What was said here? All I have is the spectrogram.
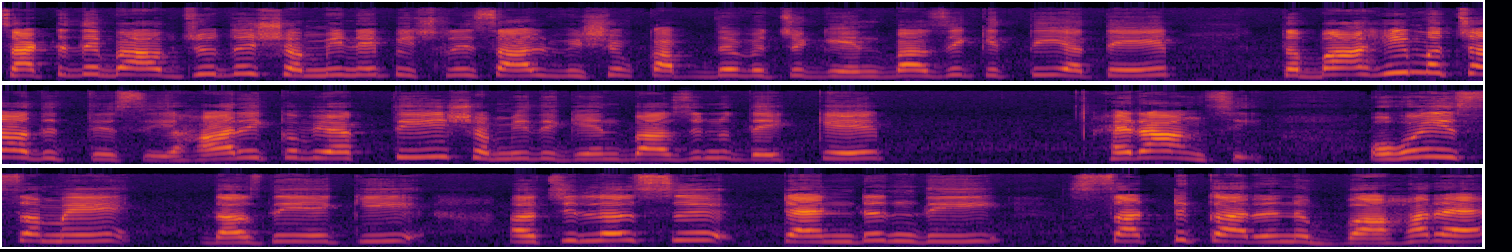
ਸੱਟ ਦੇ ਬਾਵਜੂਦ ਸ਼ਮੀ ਨੇ ਪਿਛਲੇ ਸਾਲ ਵਿਸ਼ਵ ਕੱਪ ਦੇ ਵਿੱਚ ਗੇਂਦਬਾਜ਼ੀ ਕੀਤੀ ਅਤੇ ਤਬਾਹੀ ਮਚਾ ਦਿੱਤੀ ਸੀ। ਹਰ ਇੱਕ ਵਿਅਕਤੀ ਸ਼ਮੀ ਦੀ ਗੇਂਦਬਾਜ਼ੀ ਨੂੰ ਦੇਖ ਕੇ ਹੈਰਾਨ ਸੀ। ਉਹ ਇਸ ਸਮੇਂ ਦੱਸਦੀ ਦਈਏ ਕਿ ਅਚਿਲਸ ਟੈਂਡਨ ਦੀ ਸੱਟ ਕਾਰਨ ਬਾਹਰ ਹੈ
